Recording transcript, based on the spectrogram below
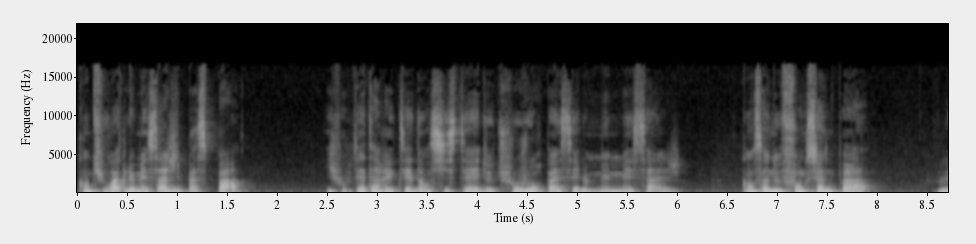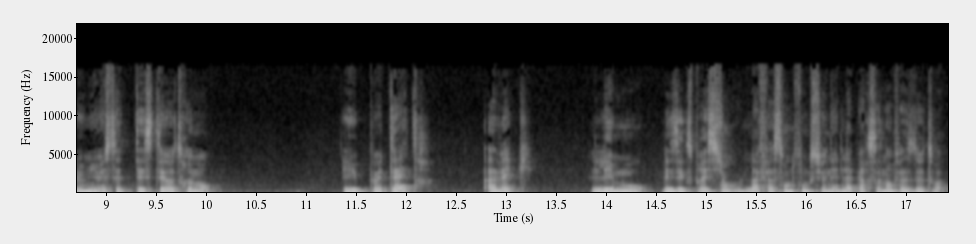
quand tu vois que le message y passe pas, il faut peut-être arrêter d'insister et de toujours passer le même message. Quand ça ne fonctionne pas, le mieux c'est de tester autrement. Et peut-être avec les mots, les expressions, la façon de fonctionner de la personne en face de toi.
